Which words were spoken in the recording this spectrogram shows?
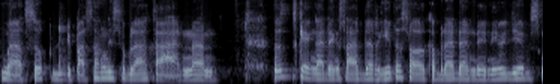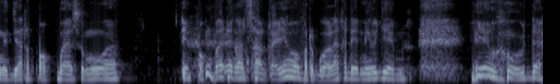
masuk dipasang di sebelah kanan. Terus kayak nggak ada yang sadar gitu soal keberadaan Daniel James ngejar Pogba semua. Ya Pogba dengan santainya ngoper bola ke Daniel James. Ya udah.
